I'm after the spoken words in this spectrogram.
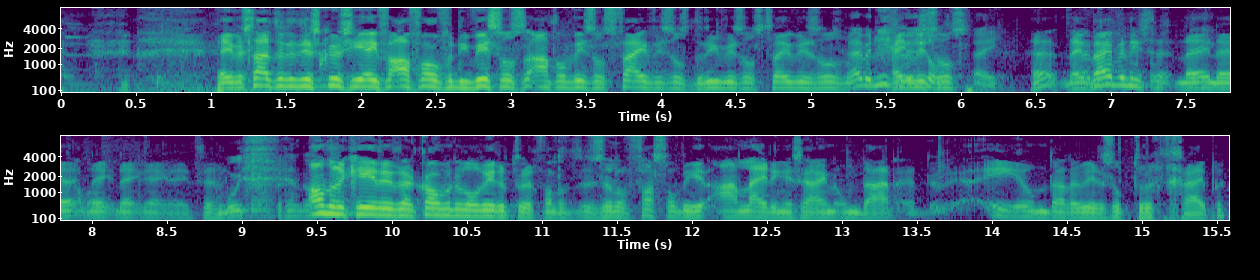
hey, we sluiten de discussie even af over die wissels. Het aantal wissels, vijf wissels, drie wissels, twee wissels. we hebben niet geen wissels. Nee. Nee, wij hebben niet... Nee, nee, nee, nee. nee. Het, andere keren daar komen we er wel weer op terug. Want er zullen vast wel weer aanleidingen zijn om daar, eh, om daar weer eens op terug te grijpen.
